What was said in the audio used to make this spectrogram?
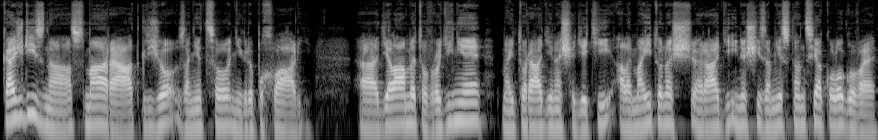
Každý z nás má rád, když ho za něco někdo pochválí. Děláme to v rodině, mají to rádi naše děti, ale mají to naš, rádi i naši zaměstnanci a kolegové.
